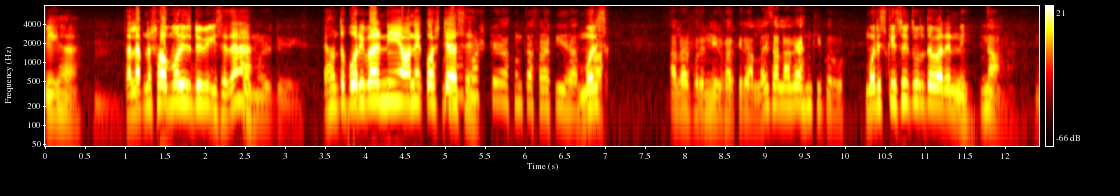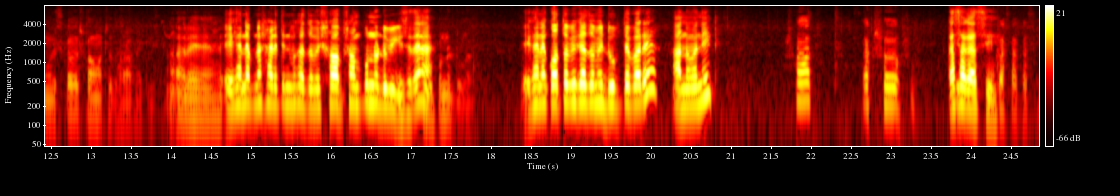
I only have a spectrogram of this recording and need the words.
বিঘা। তাহলে আপনার সব মরিচ ডুবে গেছে তাই না? মরিচ ডুবে গেছে। এখন তো পরিবার নিয়ে অনেক কষ্টে আছে। কষ্টে এখন তাছাড়া কি আছে? মরিচ আল্লাহর উপরে নির্ভর করে আল্লাহ চালাবে এখন কি করব? মরিচ কিছুই তুলতে পারেননি। না না মরিচ ধরা আরে এখানে আপনার সাড়ে তিন বিঘা জমি সব সম্পূর্ণ ডুবে গেছে তাই না? সম্পূর্ণ ডুবা এখানে কত বিঘা জমি ডুবতে পারে আনুমানিক? সাত একশো কাছাকাছি। কাছাকাছি।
